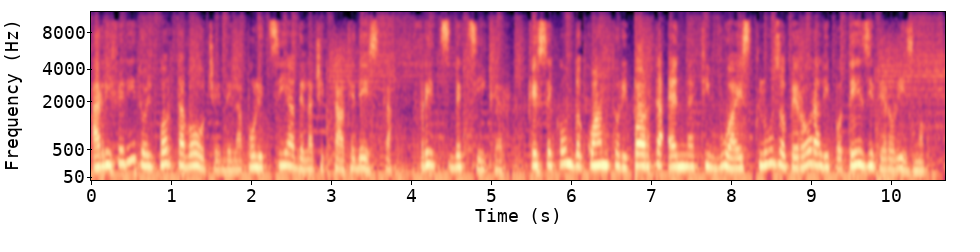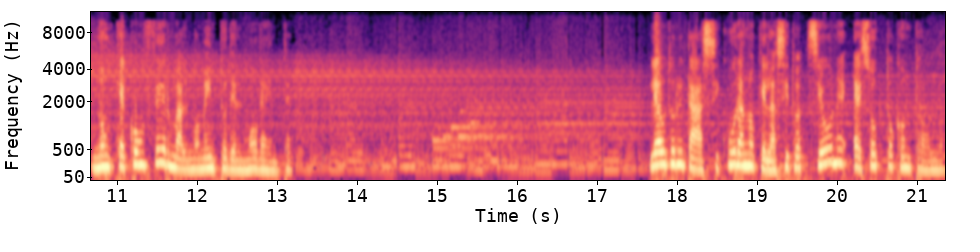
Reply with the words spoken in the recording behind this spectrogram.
ha riferito il portavoce della polizia della città tedesca, Fritz Betziker, che secondo quanto riporta NTV ha escluso per ora l'ipotesi terrorismo, nonché conferma al momento del movente. Le autorità assicurano che la situazione è sotto controllo.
